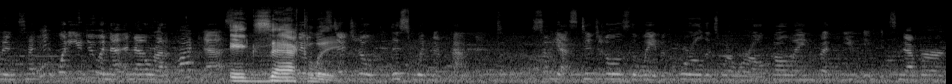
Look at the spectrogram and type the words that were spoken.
down and said, "Hey, what are you doing?" And now we're on a podcast. Exactly. If it was digital, this wouldn't have happened. So yes, digital is the wave of the world. It's where we're all going. But you, it's never.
